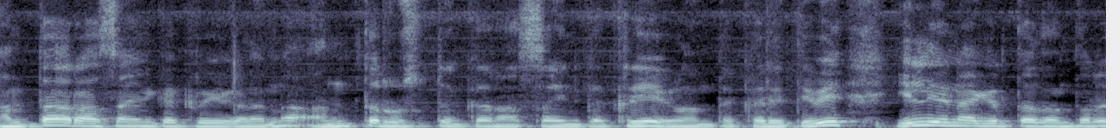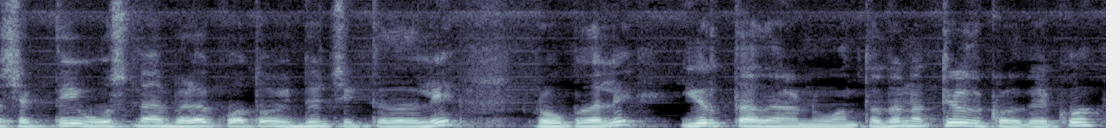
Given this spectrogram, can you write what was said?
ಅಂಥ ರಾಸಾಯನಿಕ ಕ್ರಿಯೆಗಳನ್ನು ಅಂತರುಷ್ಣಕ ರಾಸಾಯನಿಕ ಕ್ರಿಯೆಗಳಂತ ಕರಿತೀವಿ. ಇಲ್ಲಿ ಏನಾಗಿರ್ತದೆ ಅಂತಂದ್ರೆ, ಶಕ್ತಿ ಉಷ್ಣ, ಬೆಳಕು ಅಥವಾ ವಿದ್ಯುತ್ ಚಿಕ್ತದಲ್ಲಿ ರೂಪದಲ್ಲಿ ಇರ್ತದೆ ಅನ್ನುವಂಥದ್ದನ್ನು ತಿಳಿದುಕೊಳ್ಬೇಕು.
